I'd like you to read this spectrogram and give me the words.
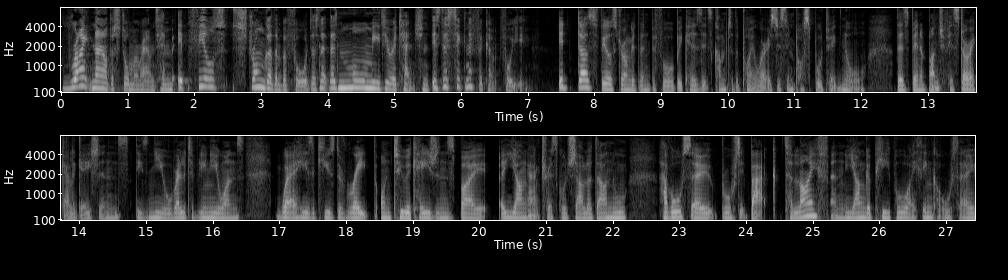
right now the storm around him, it feels stronger than before, doesn't it? There's more media attention. Is this significant for you? It does feel stronger than before because it's come to the point where it's just impossible to ignore. There's been a bunch of historic allegations, these new or relatively new ones, where he's accused of rape on two occasions by a young actress called Charlotte Arnould, have also brought it back to life, and younger people, I think, also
